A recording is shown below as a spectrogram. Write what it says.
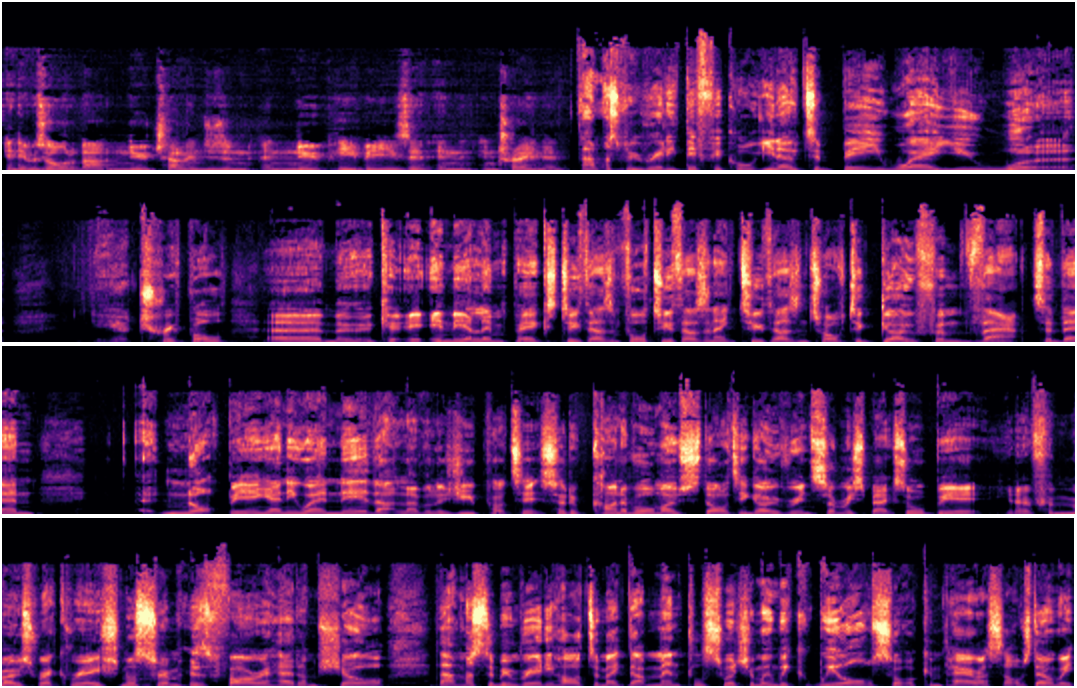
and it was all about new challenges and, and new PBs in, in, in training. That must be really difficult, you know, to be where you were. Triple um, in the Olympics, 2004, 2008, 2012. To go from that to then not being anywhere near that level, as you put it, sort of kind of almost starting over in some respects, albeit, you know, for most recreational swimmers far ahead, I'm sure. That must have been really hard to make that mental switch. I mean, we, we all sort of compare ourselves, don't we?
